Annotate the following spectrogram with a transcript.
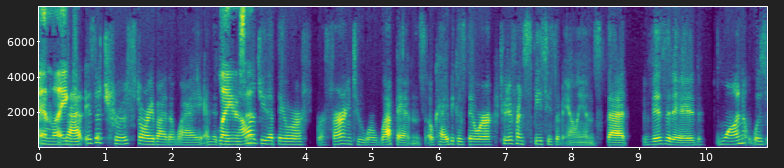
and like that is a true story, by the way. And the Layers it. technology that they were referring to were weapons, okay? Because there were two different species of aliens that visited. One was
